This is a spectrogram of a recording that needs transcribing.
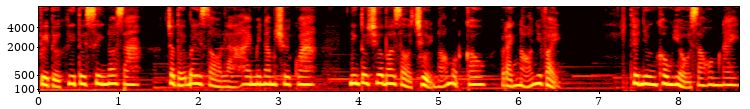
Vì từ khi tôi sinh nó ra, Cho tới bây giờ là 20 năm trôi qua, Nhưng tôi chưa bao giờ chửi nó một câu Và đánh nó như vậy. Thế nhưng không hiểu sao hôm nay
